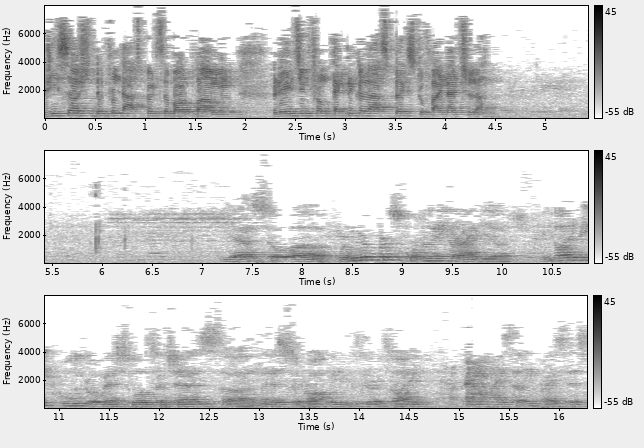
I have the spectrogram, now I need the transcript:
researched different aspects about farming, ranging from technical aspects to financial. Yeah, so uh, when we were first formulating our idea, we thought it'd be cool to grow vegetables such as uh, lettuce or broccoli because they're exotic, they have high selling prices,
